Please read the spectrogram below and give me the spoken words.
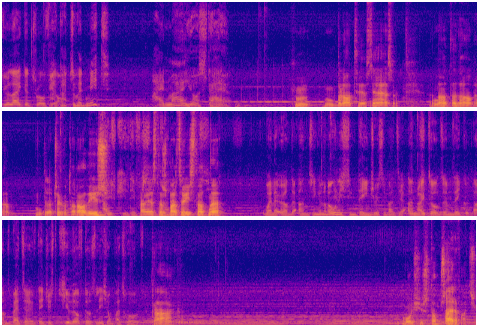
Do you like the trophy on? Got to admit, I admire your style. Blot jest niezły. No to dobra. Dlaczego to robisz? To jest też bardzo istotne. When I heard the hunting along only thing dangerous about their hunting, I told them they could hunt better if they just killed off those Legion patrols. Tak. Musisz to przerwać.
